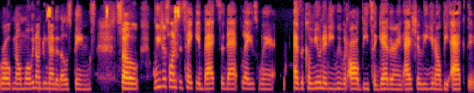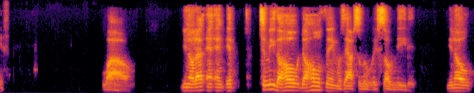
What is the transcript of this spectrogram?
rope no more. We don't do none of those things. So we just wanted to take it back to that place where as a community we would all be together and actually, you know, be active. wow. You know that and, and it to me the whole the whole thing was absolutely so needed. You know,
